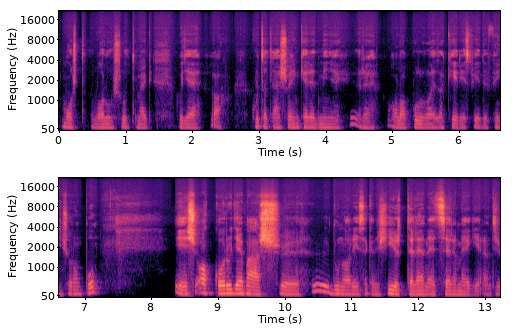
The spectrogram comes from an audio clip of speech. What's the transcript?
most valósult meg ugye a kutatásaink eredményekre alapulva ez a kérészvédő fénysorompó és akkor ugye más Duna részeken is hirtelen egyszerre megjelent. És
